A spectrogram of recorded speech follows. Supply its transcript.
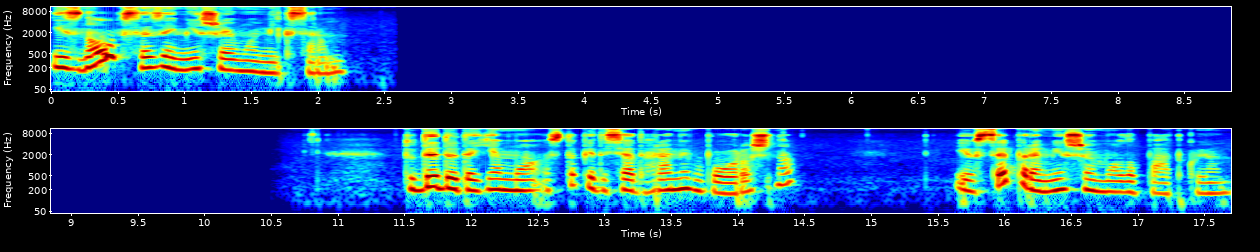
І знову все замішуємо міксером. Туди додаємо 150 грамів борошна і все перемішуємо лопаткою.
